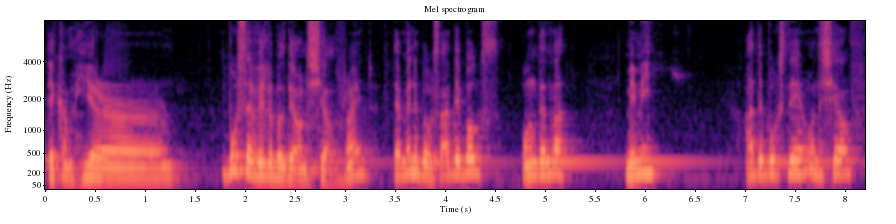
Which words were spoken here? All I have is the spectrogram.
they come here. Books available there on the shelf, right? There are many books. Are there books? Wang Denla? Mimi? Are there books there on the shelf?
